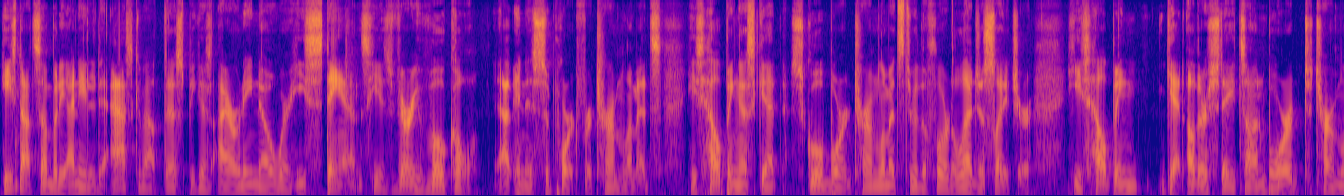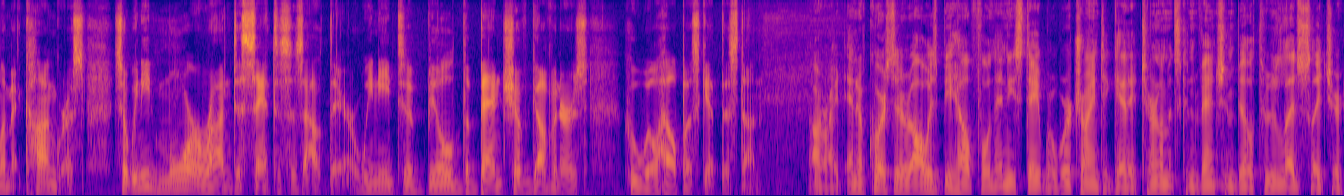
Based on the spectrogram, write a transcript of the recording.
He's not somebody I needed to ask about this because I already know where he stands. He is very vocal uh, in his support for term limits. He's helping us get school board term limits through the Florida legislature. He's helping get other states on board to term limit Congress. So we need more Ron DeSantis's out there. We need to build the bench of governors who will help us get this done. All right. And of course, it would always be helpful in any state where we're trying to get a limits convention bill through the legislature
